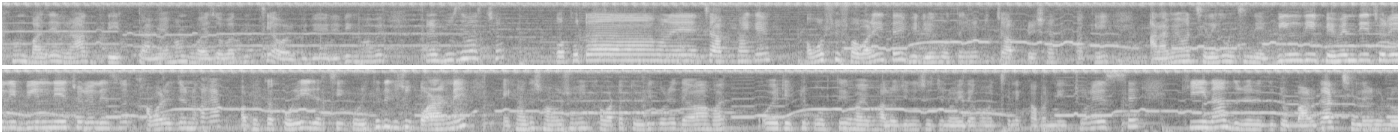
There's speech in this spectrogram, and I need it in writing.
এখন বাজে রাত দেড়টা আমি এখন ভয়েস ওভার দিচ্ছি আবার ভিডিও এডিটিং হবে। মানে বুঝতে পারছ? কতটা মানে চাপ থাকে? অবশ্যই সবারই তাই ভিডিও করতে গেলে একটু চাপ প্রেশার থাকেই। আর আমি আমার ছেলেকে বলছি, নে বিল দিয়ে পেমেন্ট দিয়ে চলে এলি বিল নিয়ে চলে এলি খাবারের জন্য অপেক্ষা করেই যাচ্ছি করে কিন্তু কিছু করার নেই। এখানে তো সঙ্গে সঙ্গে খাবারটা তৈরি করে দেওয়া হয়। ওয়েট একটু করতেই হয় ভালো জিনিসের জন্য। ওই দেখো আমার ছেলে খাবার নিয়ে চলে এসছে। কি না, দুজনে দুটো বার্গার ছেলের হলো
